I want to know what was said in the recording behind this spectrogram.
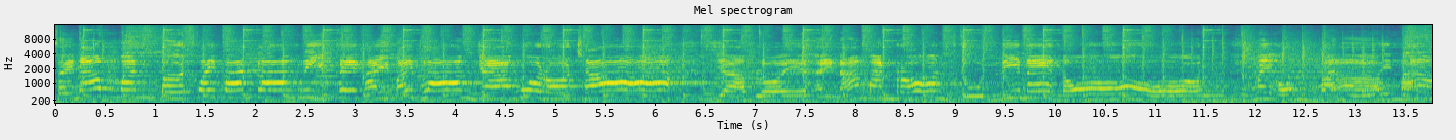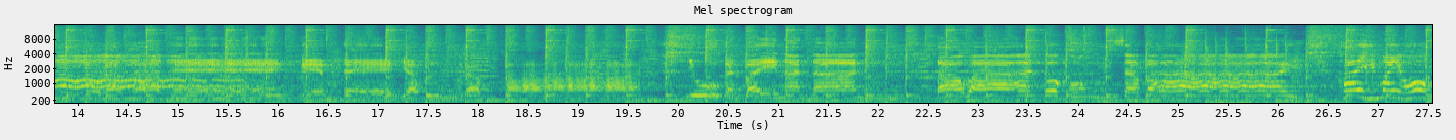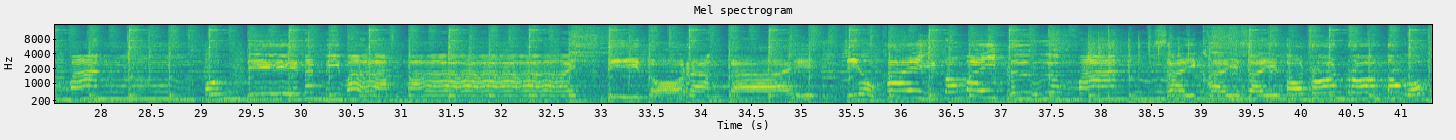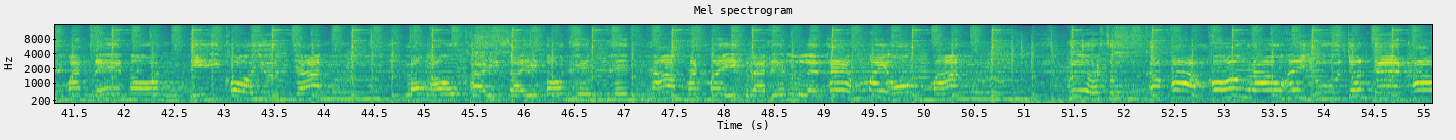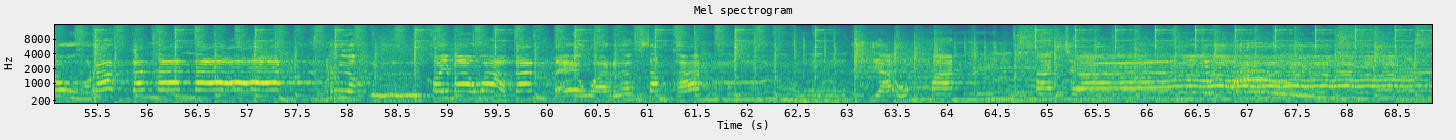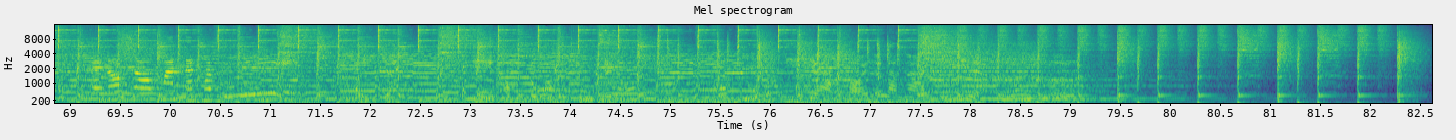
ใส่น้ำมันเปิดไฟปานกลางรีบเทไข่ไปพลางอย่ามัวรอช้า อย่าปล่อยให้น้ำมันร้อนสูตรนี้แน่นอน ไม่อมมันเลยนะแแก้มแดงอย่าเพึ่งรำคาญอยู่กันไปนานๆตาหวานก็คงสบาย ใส่ตอนร้อนร้อนต้องอมมันแน่นอนพี่ข้อยืนยัน ลองเอาไข่ใส่ตอนเย็นเย็นน้ำมันไม่กระเด็นและแทบไม่อมมัน เพื่อสุขภาพของเราให้อยู่จนแก่เท่ารักกันนานนานเรื่องอื่นค่อยมาว่ากันแต่ว่าเรื่องสำคัญ อย่าอมมัน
